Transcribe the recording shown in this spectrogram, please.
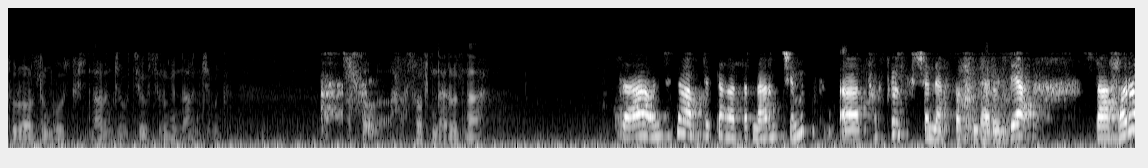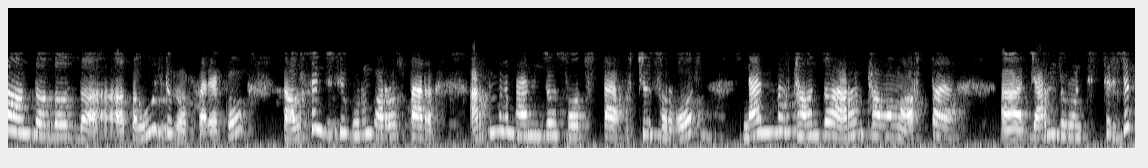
төр орлон гүйцэтгэгч наран чимэг, цэвэг сүрэнгийн наран чимэг асуултанд хариулнаа. Үндэсний аудитын газар наран чимэг цогцгол гишүүний асуултанд хариулъя. За 20 онд бол одоо үйлдвэр бол бариагүй. За улсын төсвийн хөрөнгө оруулалтаар 100800 суудалтай 30 сургууль, 8515 ортой 64 цэцэрлэг,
